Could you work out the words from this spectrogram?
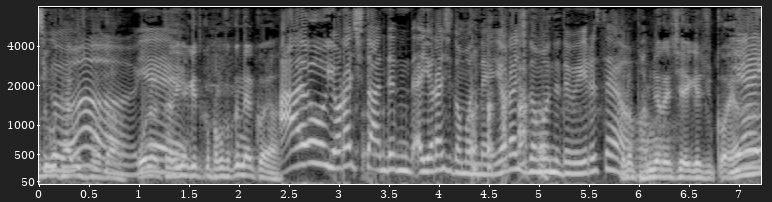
지금. 싶어다. 오늘 다 얘기 듣고 방송 끝낼 거야. 아유, 11시도 안 됐는데, 아, 11시 넘었네. 11시 넘었는데 왜 이러세요? 그럼 밤 11시에 얘기해 줄 거야. 예,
